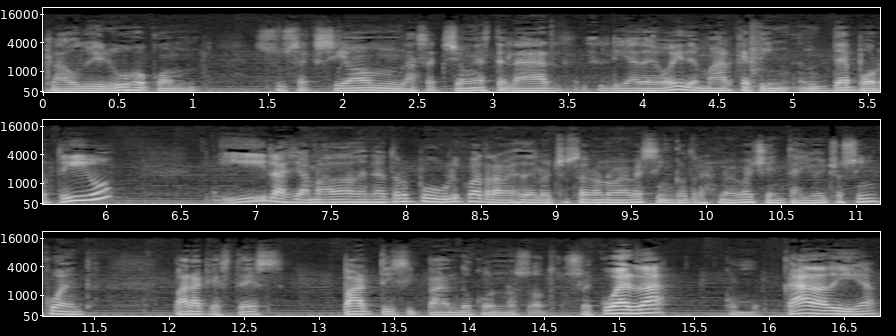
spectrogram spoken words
Claudio Irujo con su sección, la sección estelar del día de hoy de marketing deportivo y las llamadas de nuestro público a través del 809-539-8850 para que estés participando con nosotros. Recuerda, como cada día,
